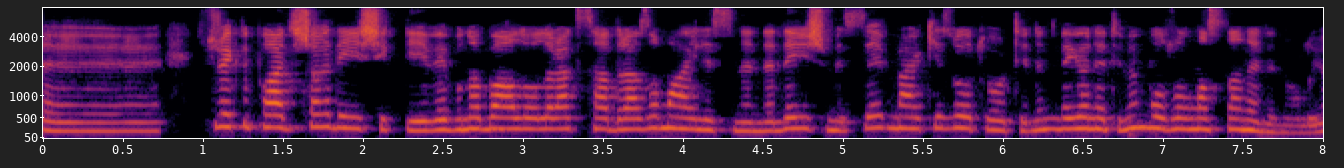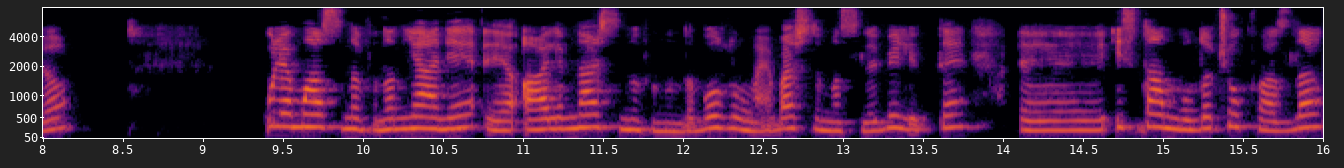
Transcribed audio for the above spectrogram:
Ee, sürekli padişah değişikliği ve buna bağlı olarak sadrazam ailesinin de değişmesi merkezi otoritenin ve yönetimin bozulmasına neden oluyor. Ulema sınıfının yani e, alimler sınıfının da bozulmaya başlamasıyla birlikte e, İstanbul'da çok fazla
